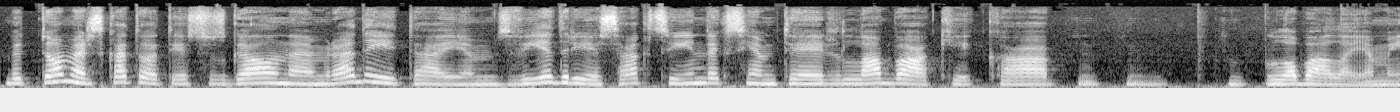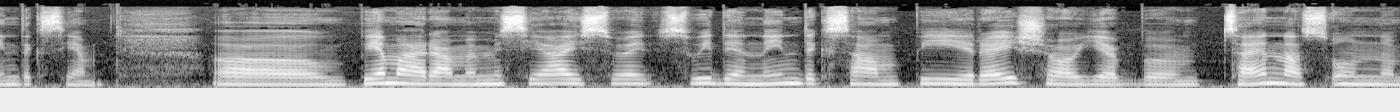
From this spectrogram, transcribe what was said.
Bet tomēr, skatoties uz galvenajiem radītājiem, Zviedrijas akciju indeksiem tie ir labākie nekā globālajiem indeksiem. Uh, Uh, piemēram, MSCI Sweden indeksām PE ratio, jeb um, cenas un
